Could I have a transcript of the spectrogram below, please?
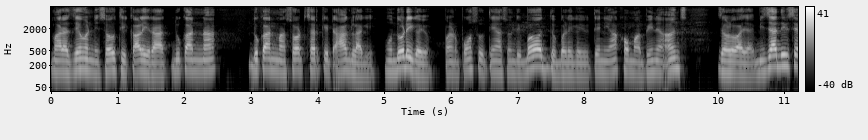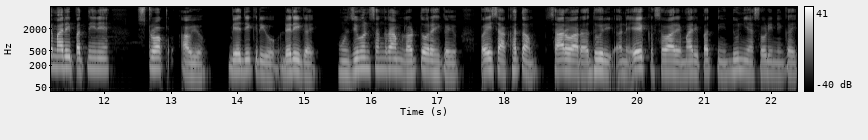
મારા જીવનની સૌથી કાળી રાત. દુકાનના, દુકાનમાં શોર્ટ સર્કિટ આગ લાગી. હું દોડી ગયો, પણ પહોંચું ત્યાં સુધી બધું બળી ગયું. તેની આંખોમાં ભીના અંશ જળવાયા. બીજા દિવસે મારી પત્નીને સ્ટ્રોક આવ્યો. બે દીકરીઓ ડરી ગઈ. હું જીવન સંગ્રામ લડતો રહી ગયો. પૈસા ખતમ, સારવાર અધૂરી અને એક સવારે મારી પત્ની દુનિયા છોડીને ગઈ.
